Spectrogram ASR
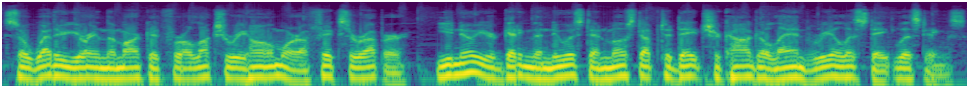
so whether you're in the market for a luxury home or a fixer-upper, you know you're getting the newest and most up-to-date Chicagoland real estate listings.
